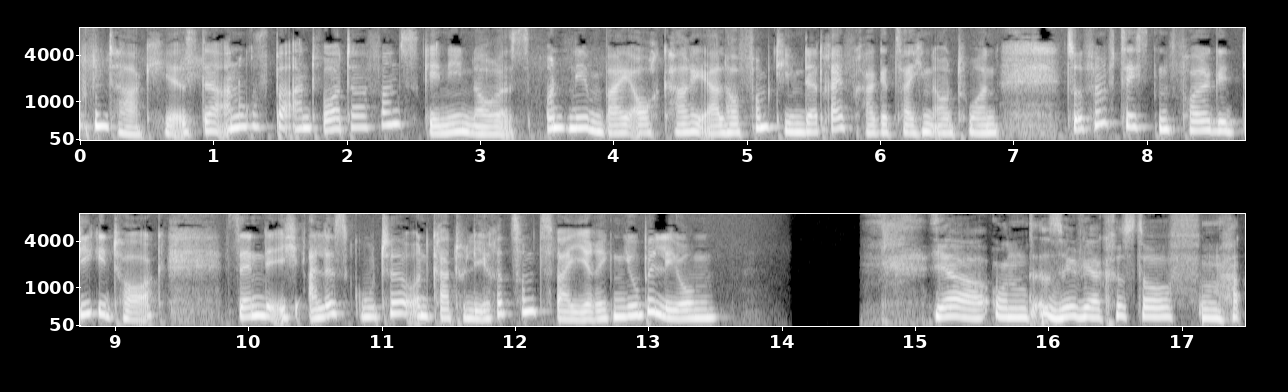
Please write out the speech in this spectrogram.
Guten Tag, hier ist der Anrufbeantworter von Skinny Norris und nebenbei auch Kari Erlhoff vom Team der drei Fragezeichen-Autoren. Zur 50. Folge Digitalk sende ich alles Gute und gratuliere zum zweijährigen Jubiläum. Ja, und Silvia Christoph hat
